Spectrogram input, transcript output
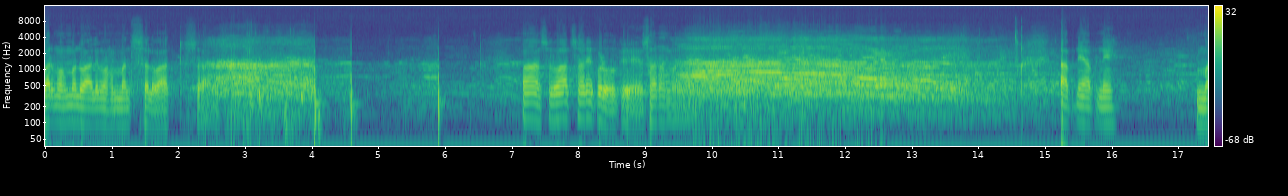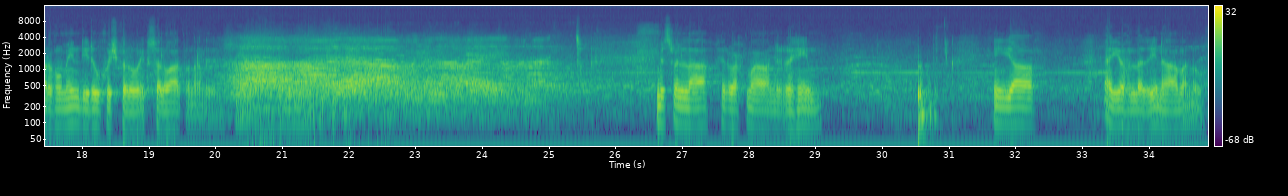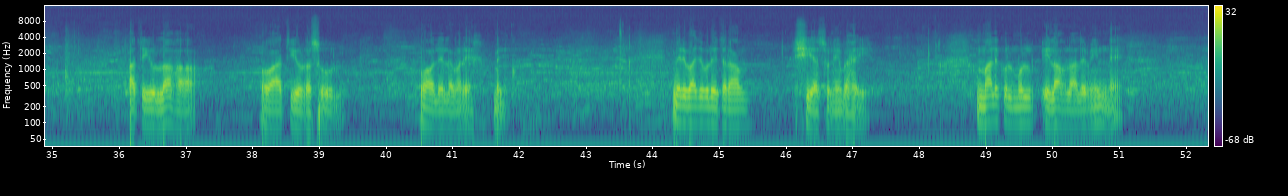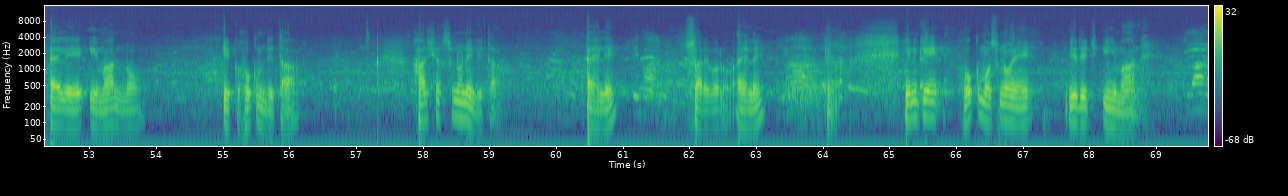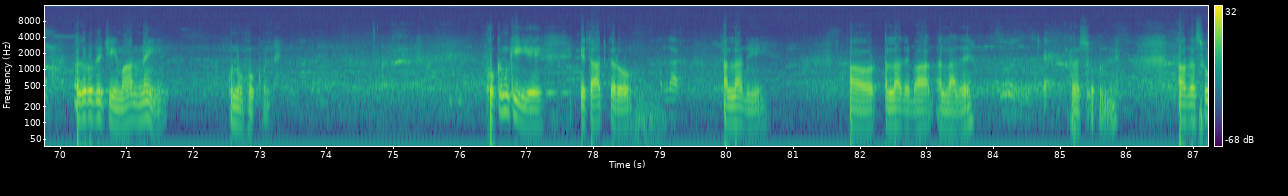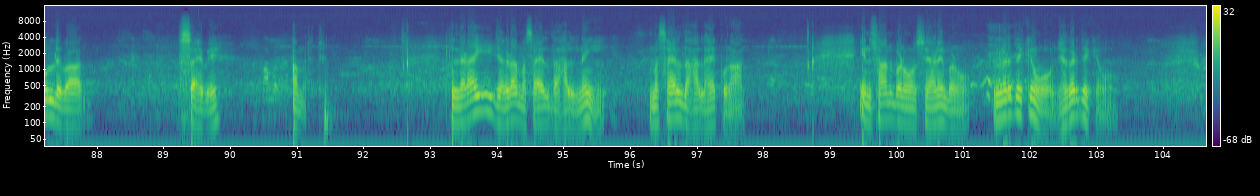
बर मोहम्मद वाले मोहम्मद सलवात हाँ सलवात सारे पढ़ो के सारा अपने अपने मरहूमिन दी रूह खुश करो एक सलवात बना दे बिस्मिल्लाहिर्रहमानिर्रहीम या अय्युहल्लज़ीना आमनू अतीउल्लाह व अतीउर रसूल व उलिल अम्र मिनकुम। मेरे वाजिबुल एहतराम, शिया सुनी भाई, मालिकुल मुल्क इलाहुल आलमीन ने अहले ईमान नो एक हुक्म दिता, हर शख्स नहीं दिता, अहले सारे बोलो, अहले ईमान। इनके हुक्म उसनो है जिदे ईमान है। अगर वो ईमान नहीं उन्होंने हुक्म नहीं। हुक्म की ये इतात करो, अल्लाह दी और अल्लाह दे बाद अल्लाह दे रसूल ने और रसूल दे बाद साहबे लड़ाई झगड़ा मसाइल का हल नहीं मसाइल का हल है कुरान इंसान बनो सियाने बनो लड़ते क्यों हो झगड़ते क्यों हो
